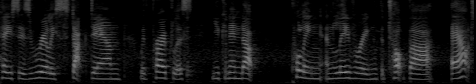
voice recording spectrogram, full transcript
piece is really stuck down with propolis, you can end up pulling and levering the top bar out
